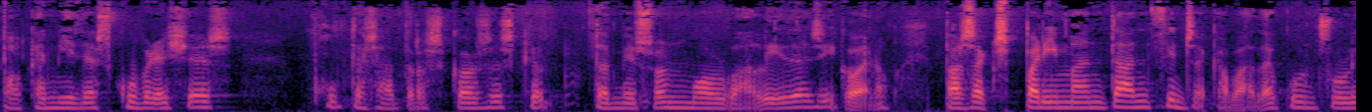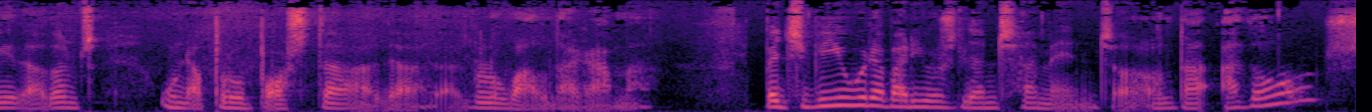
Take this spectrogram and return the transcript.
pel camí descobreixes moltes altres coses que també són molt vàlides i que bueno, vas experimentant fins a acabar de consolidar doncs, una proposta de, de global de gamma. Vaig viure diversos llançaments, el de A2,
